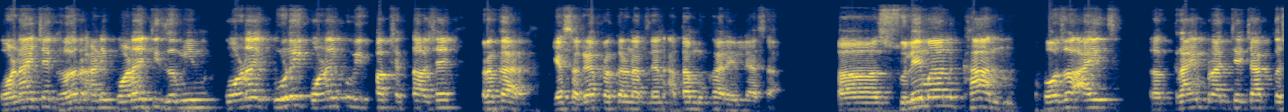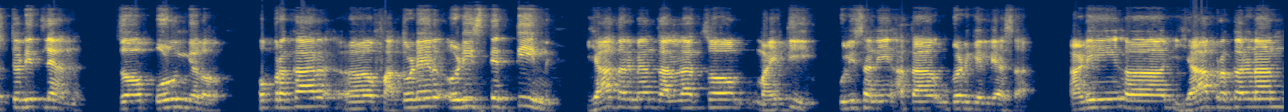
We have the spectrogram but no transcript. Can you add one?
कोणाचे घर आणि कोणायची जमीन कोणाय कोणूय कोणायकू विकपाक शकता अशे प्रकार या सगळ्या प्रकरणांतल्यान आता मुखार येयल्ले आसा. सुलेमान खान हो जो आयज क्रायम ब्रांचेच्या कस्टडींतल्यान जो पळून गेलो हो प्रकार फातोडेर फांतोडेर अडीच ते तीन ह्या दरम्यान जाल्ल्याचो म्हायती पुलिसांनी आता उघड केल्ली आसा आणि ह्या प्रकरणान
